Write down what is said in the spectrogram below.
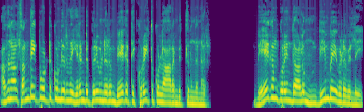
அதனால் சண்டை போட்டுக் கொண்டிருந்த இரண்டு பிரிவினரும் வேகத்தை குறைத்துக் கொள்ள ஆரம்பித்திருந்தனர். வேகம் குறைந்தாலும் வீம்பை விடவில்லை.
